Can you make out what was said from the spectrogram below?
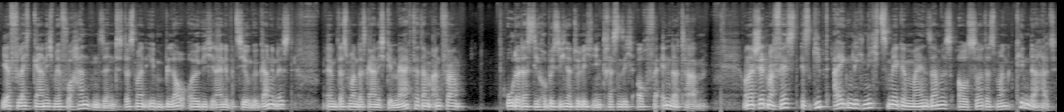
ja vielleicht gar nicht mehr vorhanden sind, dass man eben blauäugig in eine Beziehung gegangen ist, dass man das gar nicht gemerkt hat am Anfang oder dass die Hobbys sich natürlich, die Interessen sich auch verändert haben. Und dann stellt man fest, es gibt eigentlich nichts mehr Gemeinsames, außer dass man Kinder hat.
